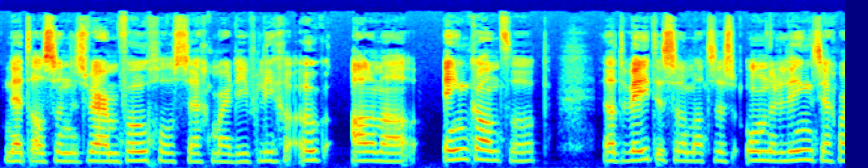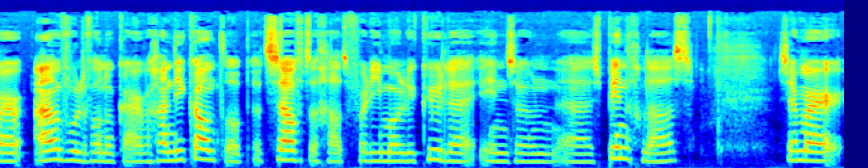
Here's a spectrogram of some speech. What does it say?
Net als een zwerm vogels, zeg maar, die vliegen ook allemaal één kant op. Dat weten ze omdat ze dus onderling zeg maar, aanvoelen van elkaar. We gaan die kant op. Hetzelfde geldt voor die moleculen in zo'n uh, spinglas. Zeg maar,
